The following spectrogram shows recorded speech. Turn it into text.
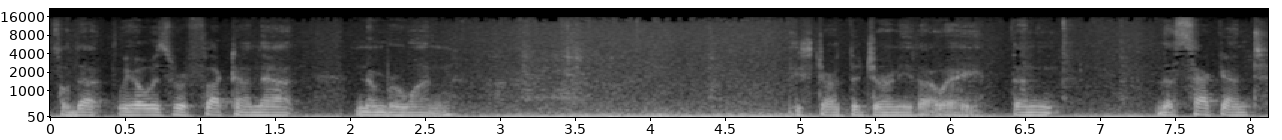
So that we always reflect on that. Number one, we start the journey that way. Then the second,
